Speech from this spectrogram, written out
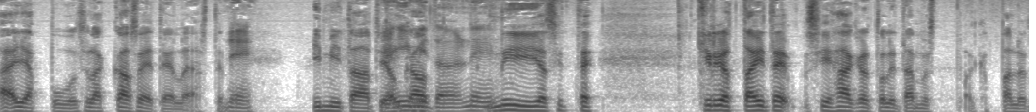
äijät puhuu sillä kaseteilla ja sitten Niin. imitaation Ja kautta. niin. Niin, ja sitten kirjoittaa itse, siihen aikaan oli tämmöistä aika paljon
